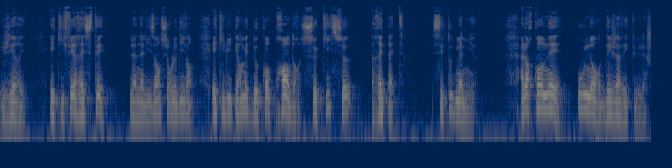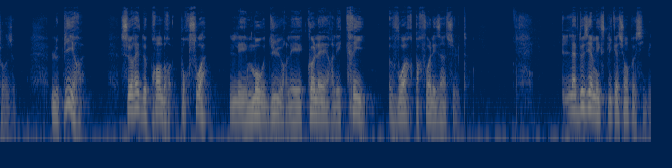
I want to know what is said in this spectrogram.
gérer et qui fait rester l'analysant sur le divan et qui lui permet de comprendre ce qui se répète. C'est tout de même mieux. Alors qu'on ait ou non déjà vécu la chose. Le pire serait de prendre pour soi les mots durs, les colères, les cris, voire parfois les insultes. La deuxième explication possible,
